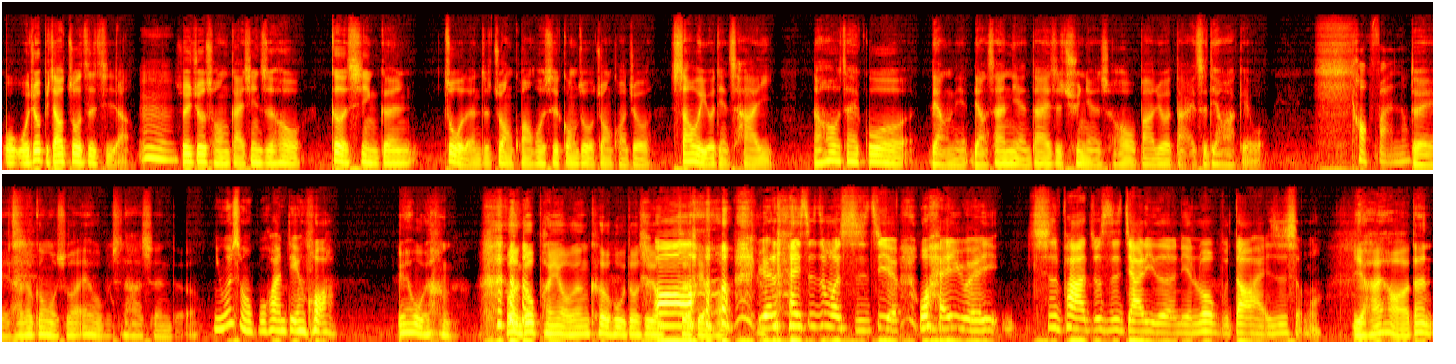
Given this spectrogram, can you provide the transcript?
我我就比较做自己了，嗯，所以就从改姓之后，个性跟做人的状况或是工作状况就稍微有点差异，然后再过两年两三年，大概是去年的时候，我爸就打一次电话给我。好烦哦！对，他就跟我说：“哎、欸，我不是他生的。”你为什么不换电话？因为我很 我很多朋友跟客户都是用这电话。哦，原来是这么实际，我还以为是怕就是家里的人联络不到还是什么。也还好啊，但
